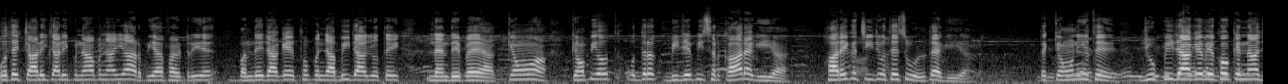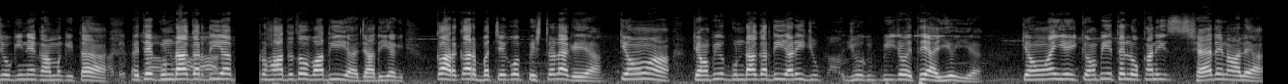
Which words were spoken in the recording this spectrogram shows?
ਉੱਥੇ 40 40 50 50000 ਰੁਪਿਆ ਫੈਕਟਰੀ ਦੇ ਬੰਦੇ ਜਾ ਕੇ ਇੱਥੋਂ ਪੰਜਾਬੀ ਜਾ ਕੇ ਉੱਥੇ ਲੈਂਦੇ ਪਏ ਆ। ਕਿਉਂ ਆ? ਕਿਉਂਕਿ ਉਹ ਉਧਰ ਬੀਜੇਪੀ ਸਰਕਾਰ ਹੈਗੀ ਆ। ਹਰ ਇੱਕ ਚੀਜ਼ ਉੱਥੇ ਸਹੂਲਤ ਹੈਗੀ ਆ। ਤੇ ਕਿਉਂ ਨਹੀਂ ਇੱਥੇ? ਯੂਪੀ ਜਾ ਕੇ ਵੇਖੋ ਕਿੰਨਾ ਜੋਗੀ ਨੇ ਕੰਮ ਕੀਤਾ। ਇੱਥੇ ਗੁੰਡਾਗਰਦੀ ਆ। ਹੱਦ ਤੋਂ ਵੱਧ ਗਈ ਆ, ਜਿਆਦੀ ਹੈਗੀ। ਘਰ ਘਰ ਬੱਚੇ ਕੋਲ ਪਿਸਟਲ ਹੈਗੇ ਆ। ਕਿਉਂ ਆ? ਕਿਉਂਕਿ ਉਹ ਗੁੰਡਾਗਰਦੀ ਜਿਹੜੀ ਯੂਪੀ ਤੋਂ ਇੱਥੇ ਆਈ ਹੋਈ ਆ। ਕਿਉਂ ਆਈ ਹੈ ਕਿਉਂਕਿ ਇੱਥੇ ਲੋਕਾਂ ਦੀ ਸ਼ਹਿ ਦੇ ਨਾਲ ਆ।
